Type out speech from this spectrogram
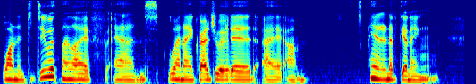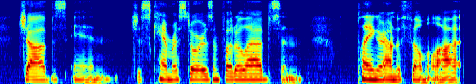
wanted to do with my life. And when I graduated, I um, I ended up getting jobs in just camera stores and photo labs and playing around with film a lot.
